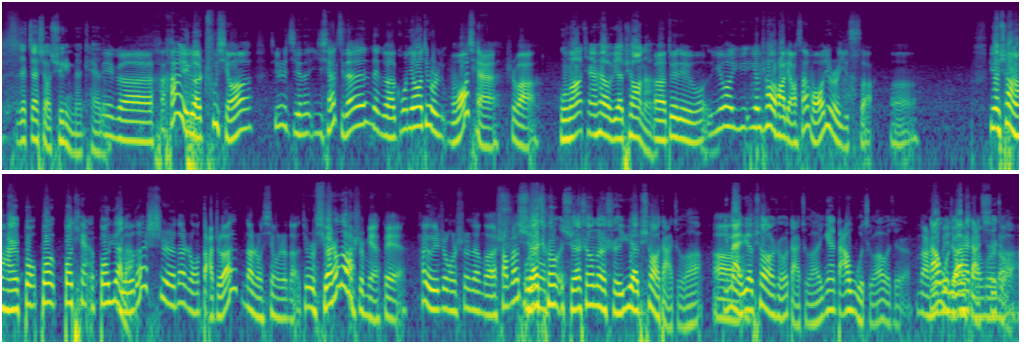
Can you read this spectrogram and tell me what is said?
是在在小区里面开的。那个还还有一个出行，就是济南以前济南那个公交就是五毛钱是吧？五毛钱还有月票呢。啊，对对，因为月月票的话两三毛就是一次，嗯。月票的话是包包包天包月的，有的是那种打折那种性质的，就是学生的话是免费，还有一种是那个上班族。学生学生的是月票打折，你买月票的时候打折，应该打五折，我记得打五折还是打七折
